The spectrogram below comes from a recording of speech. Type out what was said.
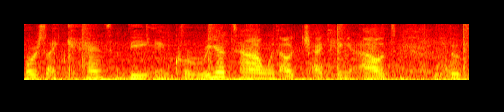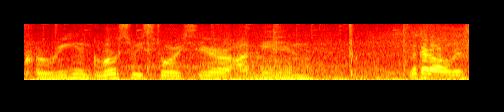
course, I can't be in Koreatown without checking out the Korean grocery stores here. I mean, look at all this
